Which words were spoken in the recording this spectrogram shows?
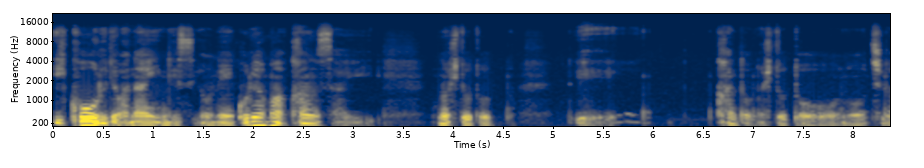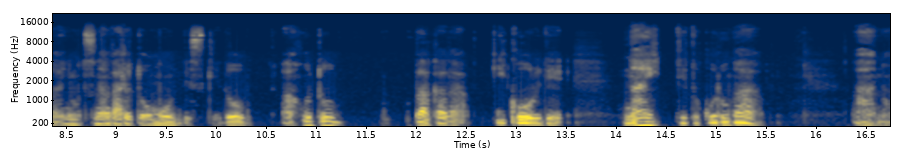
イコールではないんですよね。これはまあ関西の人と、えー、関東の人との違いにもつながると思うんですけどアホとバカがイコールでないってところがあの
